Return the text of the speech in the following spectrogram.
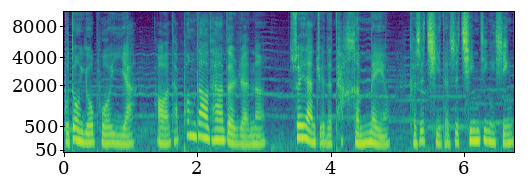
不动油婆夷啊，哦，他碰到她的人呢，虽然觉得她很美哦，可是起的是清净心，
